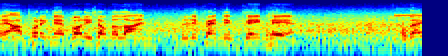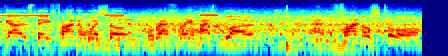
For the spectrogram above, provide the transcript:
They are putting their bodies on the line, the defending team here. Well, there goes the final whistle. The referee has blown, and the final score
